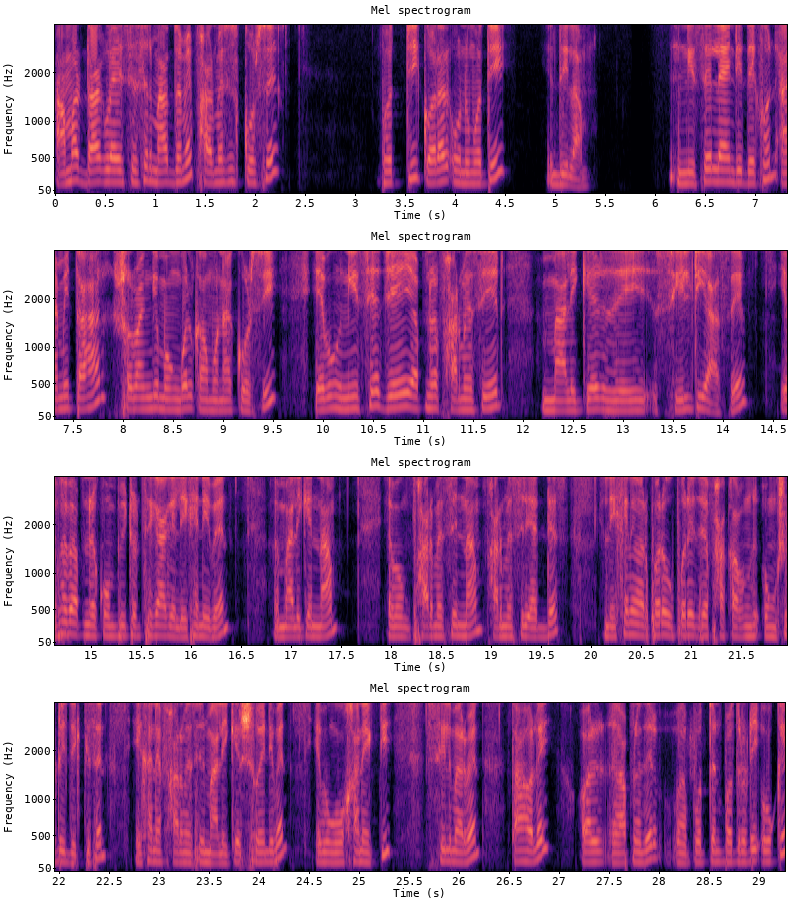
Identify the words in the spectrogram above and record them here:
আমার ড্রাগ লাইসেন্সের মাধ্যমে ফার্মেসি কোর্সে ভর্তি করার অনুমতি দিলাম। নিচের লাইনটি দেখুন, আমি তাহার সর্বাঙ্গী মঙ্গল কামনা করছি এবং নিচে যেই আপনার ফার্মেসির মালিকের যেই সিলটি আছে, এভাবে আপনার কম্পিউটার থেকে আগে লিখে নেবেন, মালিকের নাম এবং ফার্মেসির নাম, ফার্মেসির অ্যাড্রেস লিখে নেওয়ার পরে উপরে যে ফাঁকা অংশটি দেখতেছেন, এখানে ফার্মেসির মালিকের সই নেবেন এবং ওখানে একটি সিল মারবেন, তাহলেই অল, আপনাদের প্রত্যয়নপত্রটি ওকে,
